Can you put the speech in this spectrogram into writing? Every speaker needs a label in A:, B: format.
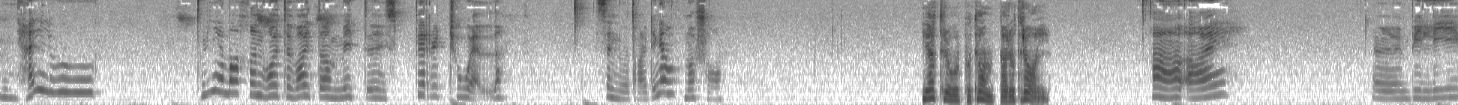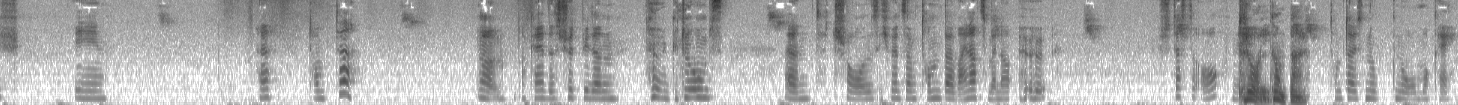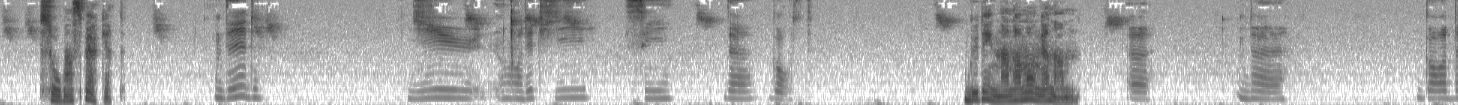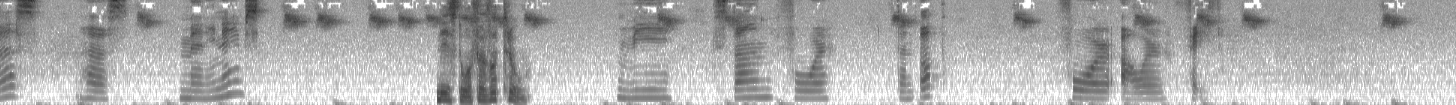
A: Hallo! Wir machen heute weiter mit äh, spirituell. Es sind nur drei Dinge. Mal schauen.
B: Jag tror på tomtar och troll.
A: Ah, I uh, believe in... Huh? Tomte? Um, okay, this should be then Gnomes and Trolls. Ich würde sagen Tomter, Weihnachtsmänner. Ist das da auch? Nee.
B: Troll, tomtar.
A: Ist nur Gnom, okay.
B: Såg han spöket?
A: Did you did he see the ghost?
B: Gudinnan har många namn.
A: Uh, the goddess has many names.
B: Vi står för vår tro.
A: We stand for stand up for our faith.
